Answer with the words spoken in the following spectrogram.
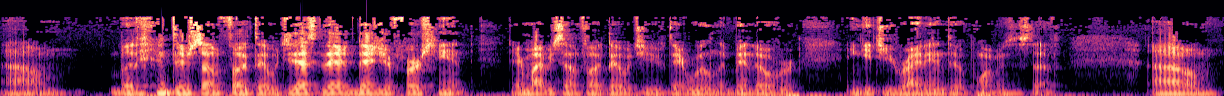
Um, but there's something fucked up with you, that's there, there's your first hint. There might be something fucked up with you if they're willing to bend over and get you right into appointments and stuff. Um,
